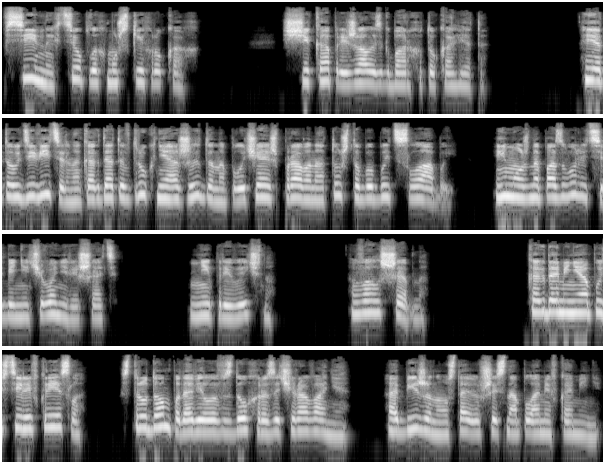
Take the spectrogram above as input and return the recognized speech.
в сильных, теплых мужских руках. Щека прижалась к бархату калета. И это удивительно, когда ты вдруг неожиданно получаешь право на то, чтобы быть слабой, и можно позволить себе ничего не решать. Непривычно. Волшебно. Когда меня опустили в кресло, с трудом подавила вздох разочарования, обиженно уставившись на пламя в камине.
